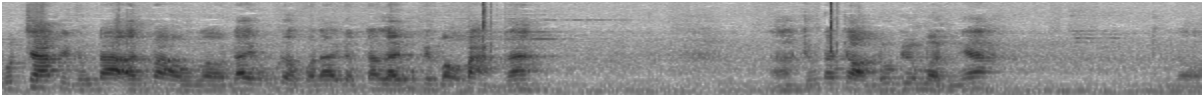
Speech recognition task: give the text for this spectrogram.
bootstrap thì chúng ta ấn vào, vào đây cũng được vào đây được. Ta lấy một cái mẫu bảng ra. À, chúng ta chọn document nhé. Rồi.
